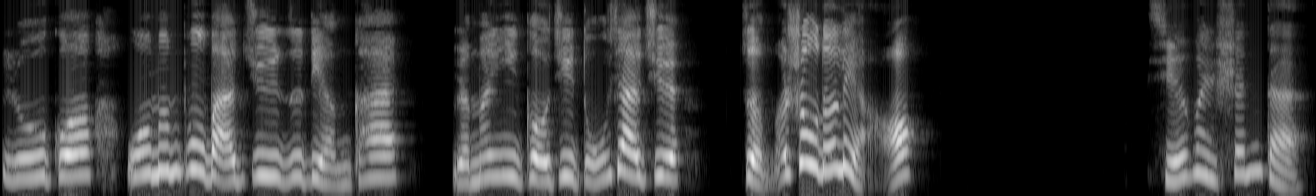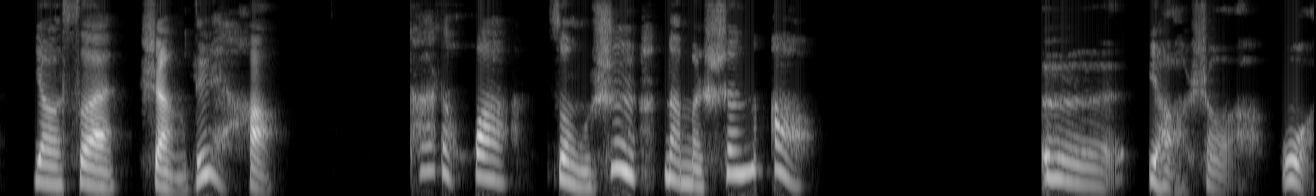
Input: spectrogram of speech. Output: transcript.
如果我们不把句子点开，人们一口气读下去，怎么受得了？学问深的要算省略号，他的话总是那么深奥。呃，要说我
